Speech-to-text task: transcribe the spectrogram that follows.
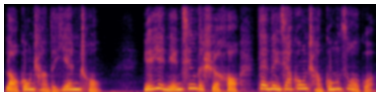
老工厂的烟囱。爷爷年轻的时候在那家工厂工作过，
